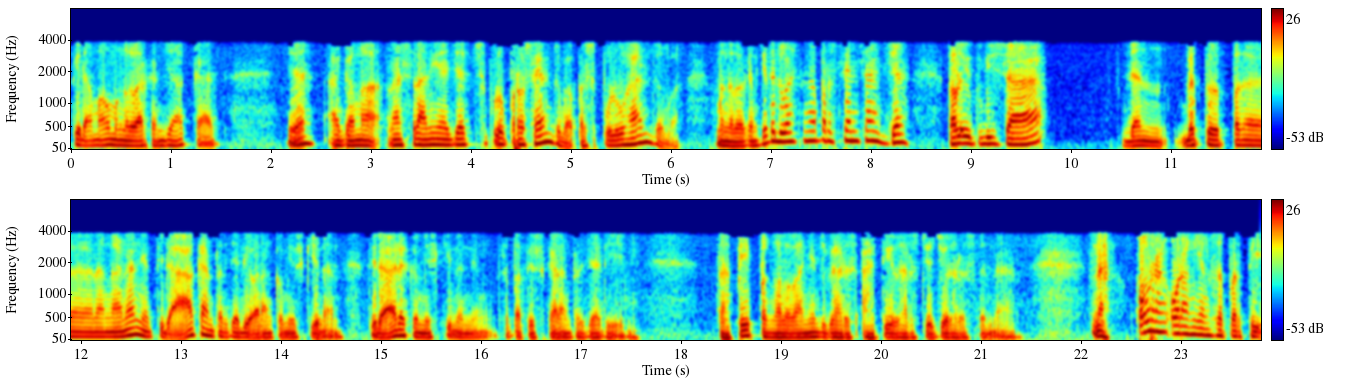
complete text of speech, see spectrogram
tidak mau mengeluarkan zakat? Ya, agama Nasrani aja 10 persen coba per sepuluhan coba mengeluarkan. Kita dua setengah persen saja. Kalau itu bisa, dan betul penanganannya tidak akan terjadi orang kemiskinan. Tidak ada kemiskinan yang seperti sekarang terjadi ini. Tapi pengelolanya juga harus adil, harus jujur, harus benar. Nah, orang-orang yang seperti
